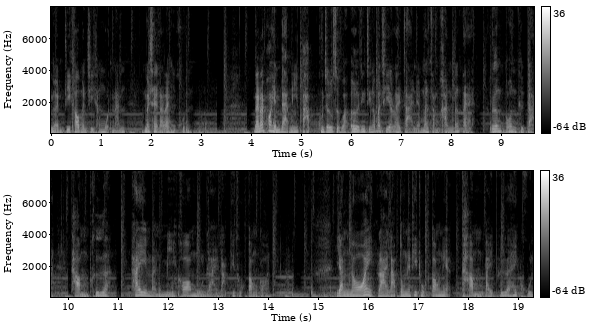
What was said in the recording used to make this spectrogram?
เงินที่เข้าบัญชีทั้งหมดนั้น ไม่ใช่รายได้ของคุณ ดังนั้นพอเห็นแบบนี้ปั๊บคุณจะรู้สึกว่าเออจริง ๆ แล้วบัญชีรายจ่ายเนี่ยมันสำคัญตั้งแต่เริ่มต้นคือการทำเพื่อให้มันมีข้อมูลรายรับที่ถูกต้องก่อน อย่างน้อยรายรับตรงนี้ที่ถูกต้องเนี่ยทำไปเพื่อให้คุณ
